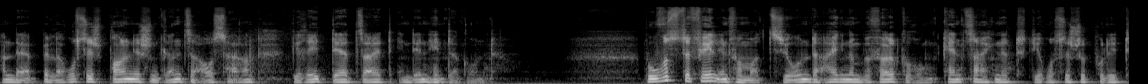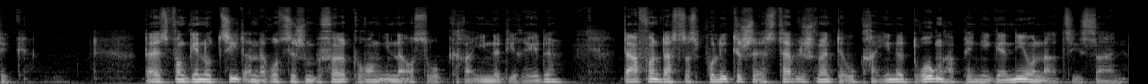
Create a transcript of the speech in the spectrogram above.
an der belarussisch-polnischen Grenze ausharren, gerät derzeit in den Hintergrund. Bewusste Fehlinformation der eigenen Bevölkerung kennzeichnet die russische Politik. Da ist von Genozid an der russischen Bevölkerung in der Ostukraine die Rede, davon, dass das politische Establishment der Ukraine drogenabhängige Neonazis seien.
